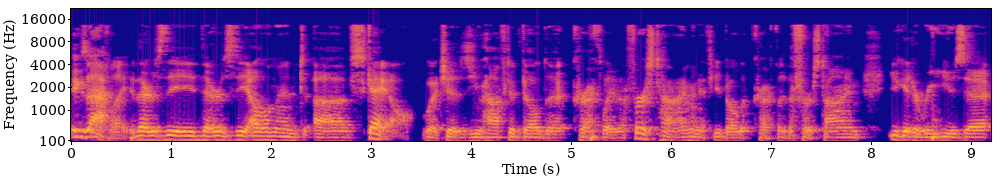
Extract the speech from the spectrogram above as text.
Exactly. There's the there's the element of scale, which is you have to build it correctly the first time, and if you build it correctly the first time, you get to reuse it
